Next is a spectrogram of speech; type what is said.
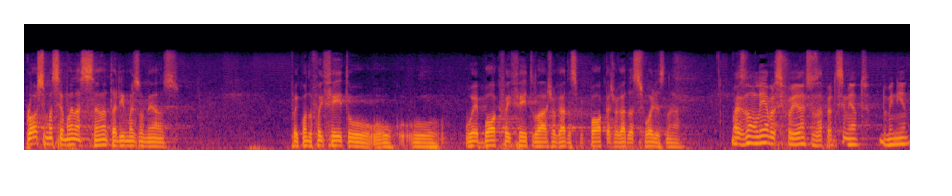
próxima Semana Santa, ali mais ou menos. Foi quando foi feito o, o, o, o ebó que foi feito lá, jogadas as pipocas, jogadas as folhas na. Mas não lembra se foi antes do desaparecimento do menino?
